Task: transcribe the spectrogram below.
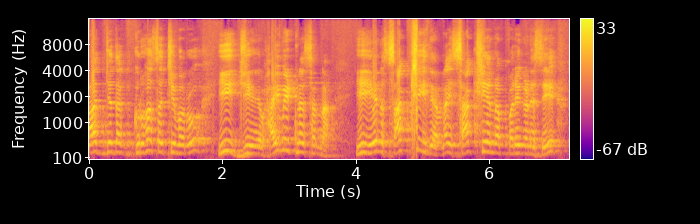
ರಾಜ್ಯದ ಗೃಹ ಸಚಿವರು ಈ ಜಿ ಹೈ ವಿಟ್ನೆಸ್ ಅನ್ನ ಈ ಏನು ಸಾಕ್ಷಿ ಇದೆಯಲ್ಲ, ಈ ಸಾಕ್ಷಿಯನ್ನ ಪರಿಗಣಿಸಿ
